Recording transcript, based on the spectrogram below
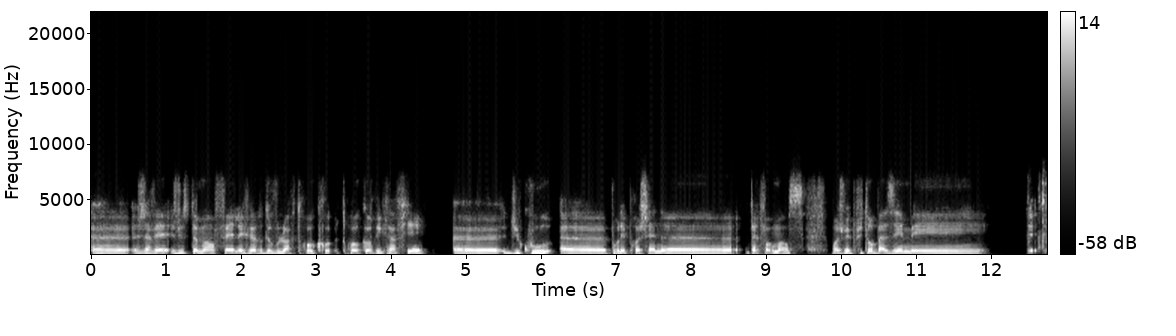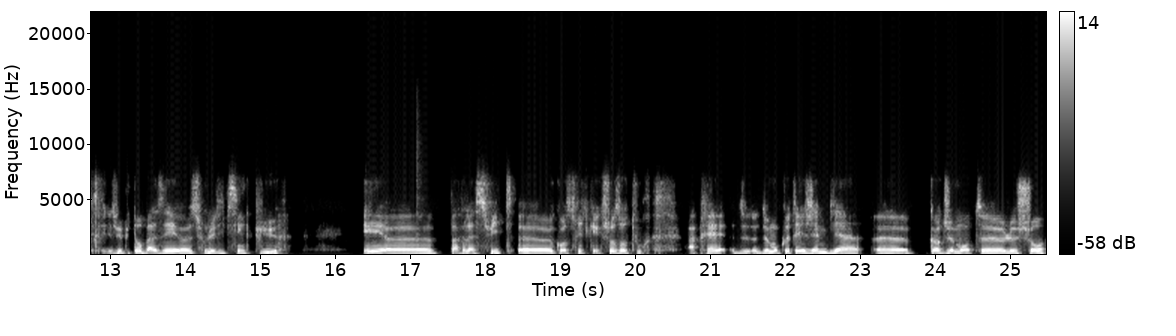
euh, j'avais justement fait l'erreur de vouloir trop, trop chorégraphier. Du coup, pour les prochaines performances, moi, je vais plutôt baser mes, je vais plutôt baser sur le lip sync pur et par la suite construire quelque chose autour. Après, de, mon côté, j'aime bien quand je monte euh, le show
